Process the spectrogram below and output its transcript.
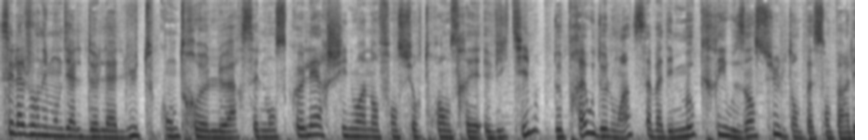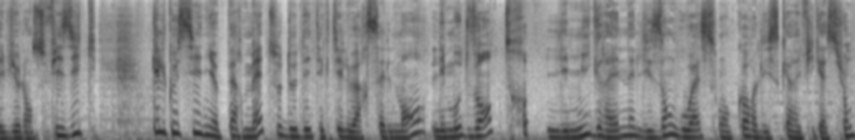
C'est la journée mondiale de la lutte contre le harcèlement scolaire. Chez nous, un enfant sur trois en serait victime, de près ou de loin. Ça va des moqueries aux insultes en passant par les violences physiques. Quelques signes permettent de détecter le harcèlement, les maux de ventre, les migraines, les angoisses ou encore les scarifications.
